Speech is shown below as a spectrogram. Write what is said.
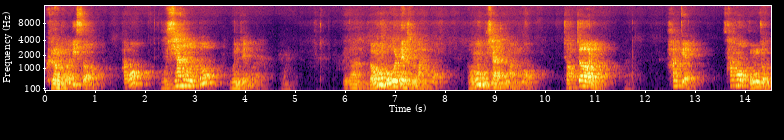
그런 게 어디 있어 하고 무시하는 것도 문제인 거예요. 그러니까 너무 목을 베지도 말고 너무 무시하지도 말고 적절히 함께 상호 공존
